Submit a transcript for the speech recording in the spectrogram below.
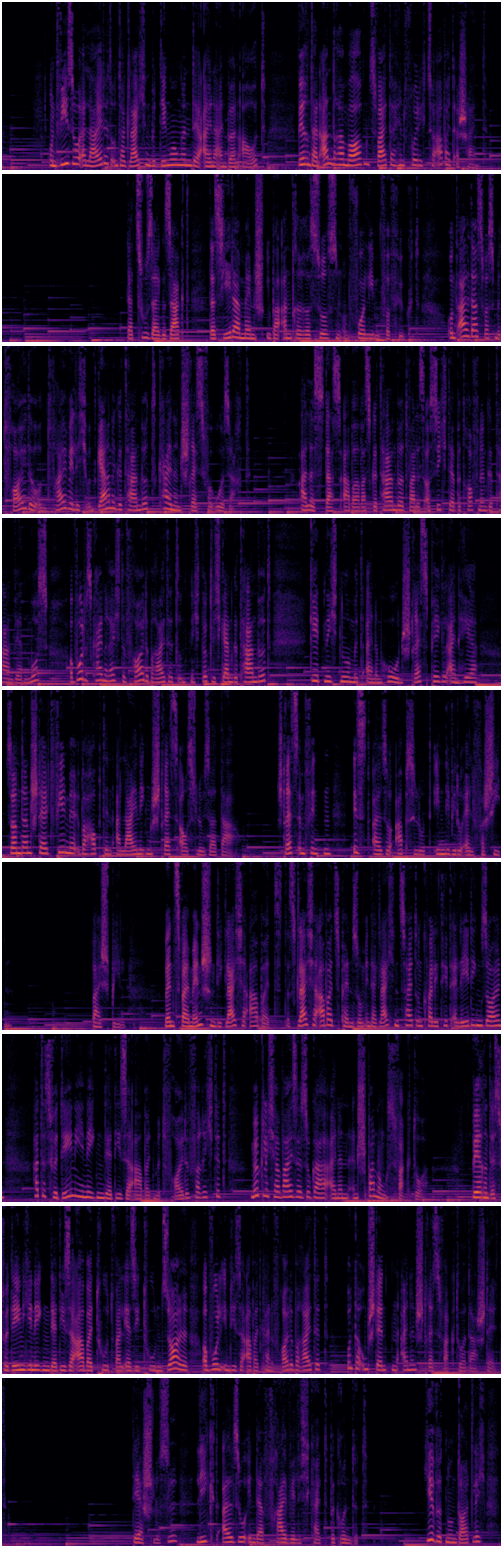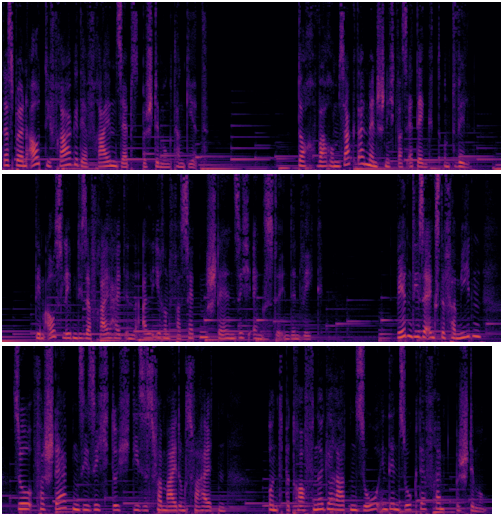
Und wieso erleidet unter gleichen Bedingungen der eine ein Burnout, während ein anderer morgens weiterhin fröhlich zur Arbeit erscheint? Dazu sei gesagt, dass jeder Mensch über andere Ressourcen und Vorlieben verfügt und all das, was mit Freude und freiwillig und gerne getan wird, keinen Stress verursacht. Alles das aber, was getan wird, weil es aus Sicht der Betroffenen getan werden muss, obwohl es keine rechte Freude bereitet und nicht wirklich gern getan wird, geht nicht nur mit einem hohen Stresspegel einher, sondern stellt vielmehr überhaupt den alleinigen Stressauslöser dar. Stressempfinden ist also absolut individuell verschieden. Beispiel. Wenn zwei Menschen die gleiche Arbeit, das gleiche Arbeitspensum in der gleichen Zeit und Qualität erledigen sollen, hat es für denjenigen, der diese Arbeit mit Freude verrichtet, möglicherweise sogar einen Entspannungsfaktor. Während es für denjenigen, der diese Arbeit tut, weil er sie tun soll, obwohl ihm diese Arbeit keine Freude bereitet, unter Umständen einen Stressfaktor darstellt. Der Schlüssel liegt also in der Freiwilligkeit begründet. Hier wird nun deutlich, dass Burnout die Frage der freien Selbstbestimmung tangiert. Doch warum sagt ein Mensch nicht, was er denkt und will? Dem Ausleben dieser Freiheit in all ihren Facetten stellen sich Ängste in den Weg. Werden diese Ängste vermieden, so verstärken sie sich durch dieses Vermeidungsverhalten und Betroffene geraten so in den Sog der Fremdbestimmung.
